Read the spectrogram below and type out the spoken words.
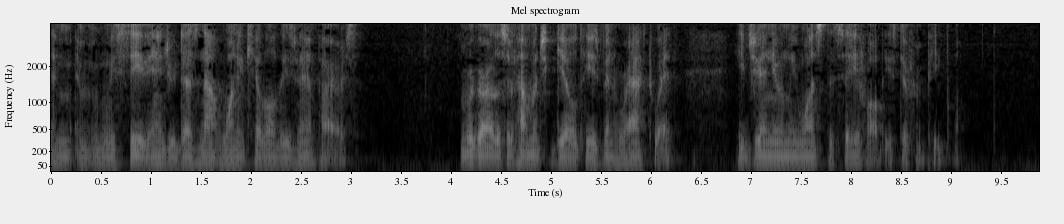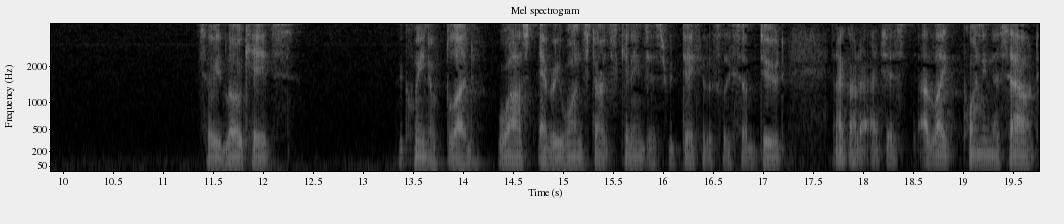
And, and we see Andrew does not want to kill all these vampires, regardless of how much guilt he's been racked with. He genuinely wants to save all these different people. So he locates the Queen of Blood whilst everyone starts getting just ridiculously subdued. And I gotta, I just, I like pointing this out.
